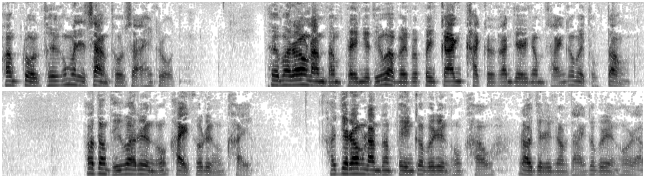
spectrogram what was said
ความโกรธเธอก็ไม่ได้สร้างโทสะให้โกรธ เธอมาร้องรำทำเพลงจะถือว่าเป็นการขัดกับการเจริญกรรมฐานก็ไม่ถูกต้อง เพราะต้องถือว่าเรื่องของใครก็เรื่องของใคร เขาจะร้องรำทำเพลงก็เป็นเรื่องของเขา เราจะเรียนกรรมฐานก็เป็นเรื่องของเรา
